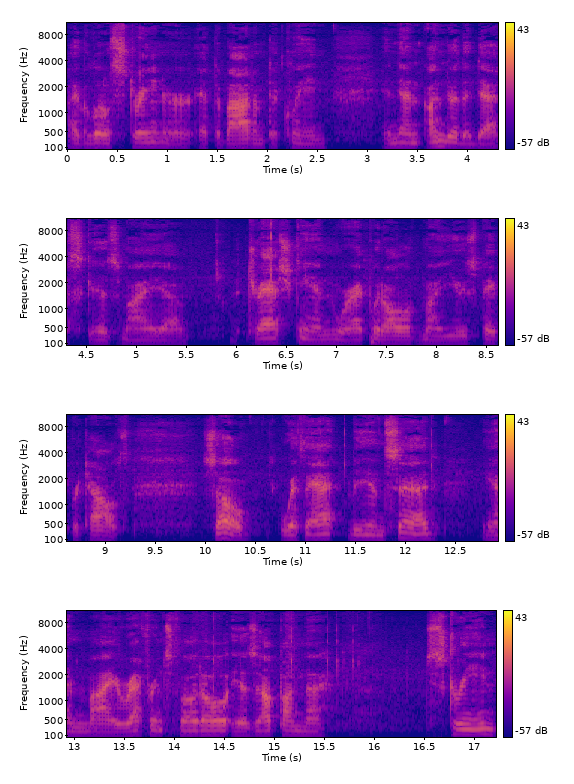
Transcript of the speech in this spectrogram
I have a little strainer at the bottom to clean. And then under the desk is my uh, trash can where I put all of my used paper towels. So with that being said, and my reference photo is up on the screen,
